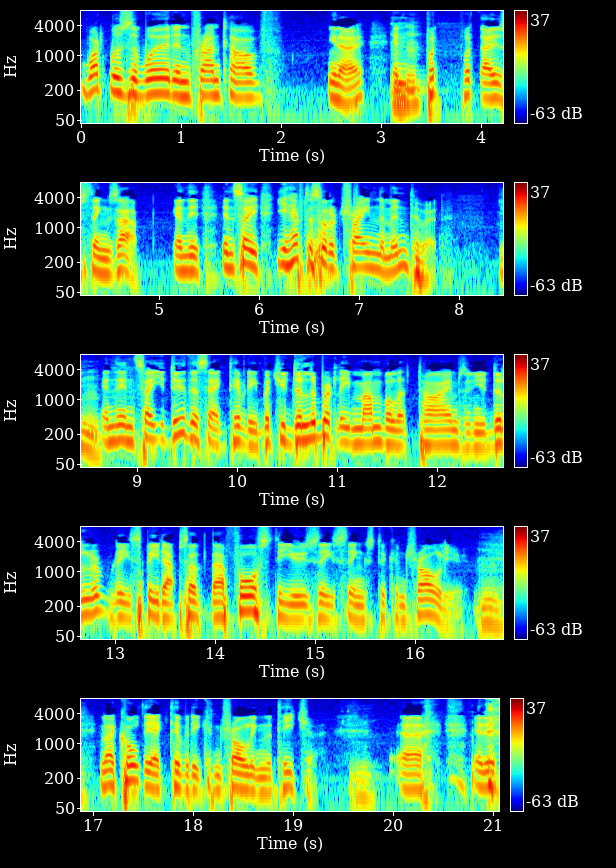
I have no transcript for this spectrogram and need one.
What was the word in front of, you know, and mm-hmm. put, put those things up and the, and so you have to sort of train them into it. Mm. And then so you do this activity, but you deliberately mumble at times and you deliberately speed up so that they're forced to use these things to control you. Mm. And I call the activity controlling the teacher. Mm. Uh, and, it,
